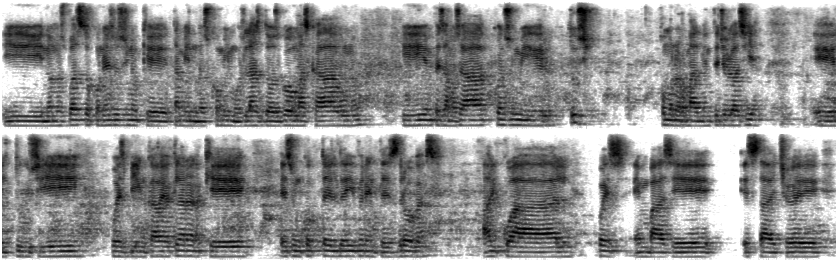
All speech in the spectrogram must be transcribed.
y no nos bastó con eso, sino que también nos comimos las dos gomas cada uno y empezamos a consumir tusi, como normalmente yo lo hacía. El Tusi, pues bien cabe aclarar que es un cóctel de diferentes drogas, al cual pues en base está hecho de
